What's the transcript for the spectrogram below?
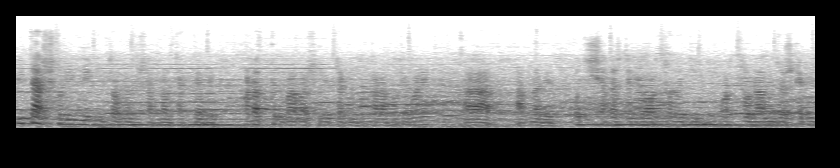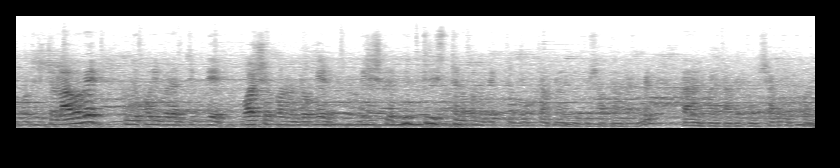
পিতার শরীর নিয়ে কিন্তু আপনাদের সাবধান থাকতে হবে। হঠাৎ করে বাবার শরীরটা কিন্তু খারাপ হতে পারে। আপনাদের পঁচিশ, সাতাশ তারিখে অর্থনৈতিক অর্থ নাম যশ খ্যাতি প্রতিষ্ঠা লাভ হবে। কিন্তু পরিবারের দিক দিয়ে বয়স্ক কোনো লোকের, বিশেষ করে পিতৃস্থানে কোনো ব্যক্তির দিক দিয়ে আপনারা কিন্তু সাবধান রাখবেন। কারণ করে তাদের কোনো শারীরিক কোনো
